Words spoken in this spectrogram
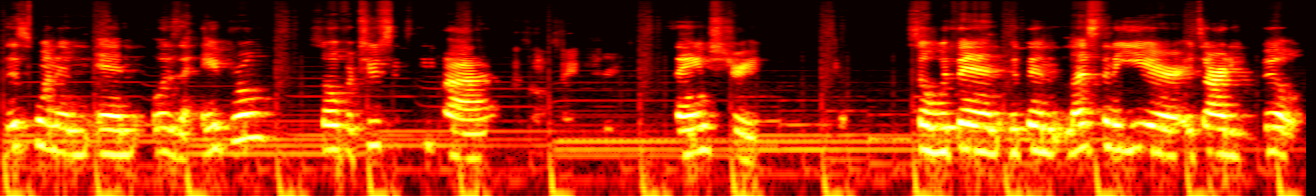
this one in in what is it April? sold for two sixty five. Same street. Same street. So within within less than a year, it's already built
